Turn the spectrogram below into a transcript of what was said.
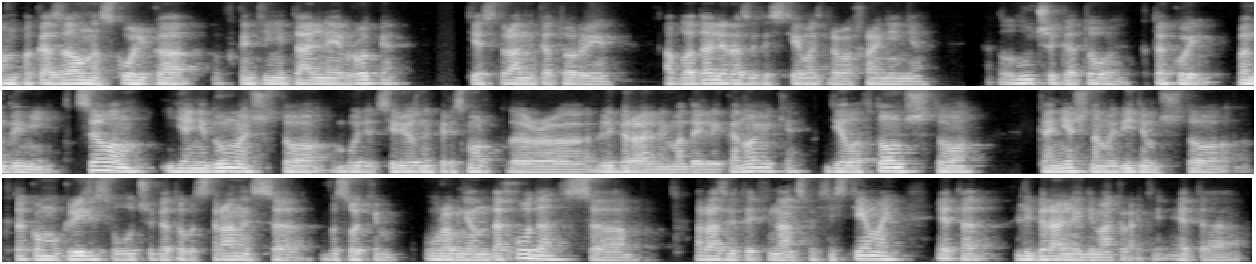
Он показал, насколько в континентальной Европе те страны, которые обладали развитой системой здравоохранения, лучше готовы к такой пандемии. В целом, я не думаю, что будет серьезный пересмотр э, либеральной модели экономики. Дело в том, что, конечно, мы видим, что к такому кризису лучше готовы страны с высоким уровнем дохода, с развитой финансовой системой. Это либеральные демократии, это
